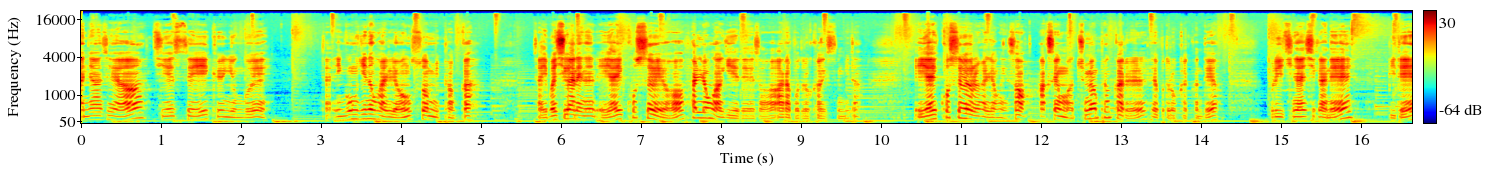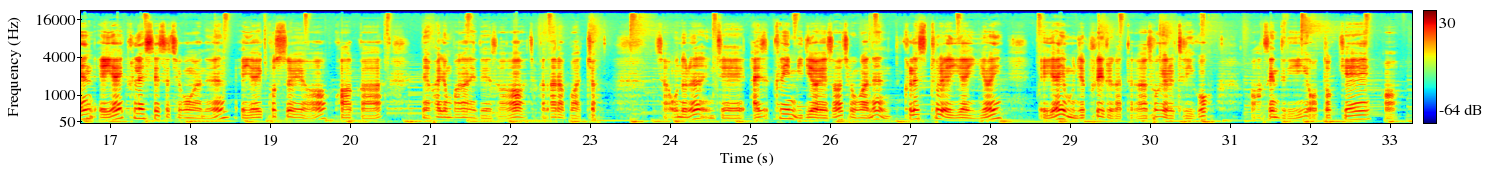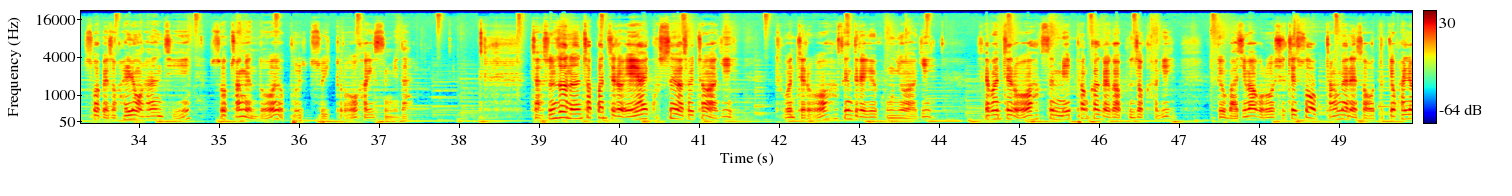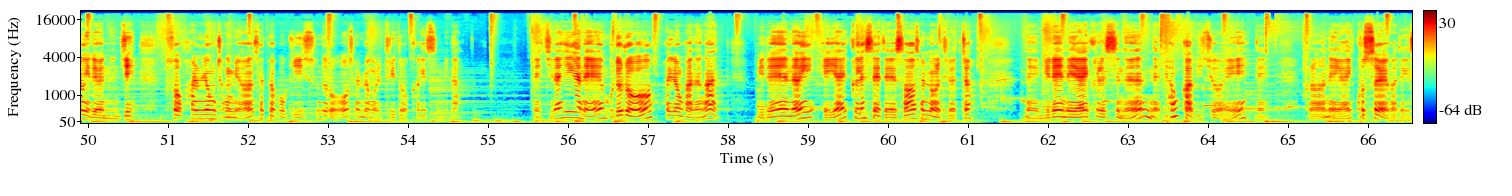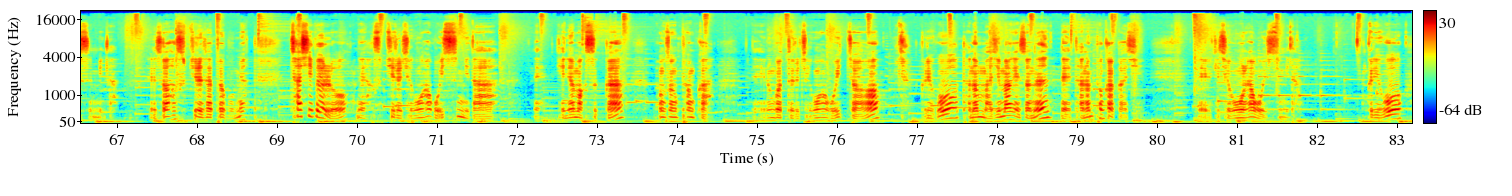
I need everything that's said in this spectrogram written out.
안녕하세요. GSA 교육연구회 자, 인공지능 활용 수업 및 평가. 자, 이번 시간에는 AI 코스웨어 활용하기에 대해서 알아보도록 하겠습니다. AI 코스웨어를 활용해서 학생 맞춤형 평가를 해보도록 할 건데요. 우리 지난 시간에 미래엔 AI 클래스에서 제공하는 AI 코스웨어 과학과 네, 활용 방안에 대해서 잠깐 알아보았죠. 자, 오늘은 이제 아이스크림 미디어에서 제공하는 클래스 툴 AI의 AI 문제 풀이를 갖다가 소개를 드리고 어, 학생들이 어떻게 어, 수업에서 활용을 하는지 수업 장면도 엿볼 수 있도록 하겠습니다. 자, 순서는 첫 번째로 AI 코스웨어 설정하기, 두 번째로 학생들에게 공유하기, 세 번째로 학습 및 평가 결과 분석하기, 그리고 마지막으로 실제 수업 장면에서 어떻게 활용이 되었는지 수업 활용 장면 살펴보기 순으로 설명을 드리도록 하겠습니다. 네, 지난 시간에 무료로 활용 가능한 미래의 AI 클래스에 대해서 설명을 드렸죠. 네, 미래의 AI 클래스는 네, 평가 위주의 네, 그런 AI 코스웨어가 되겠습니다. 그래서 학습지를 살펴보면 차시별로 네, 학습지를 제공하고 있습니다. 네, 개념 학습과 형성 평가 네, 이런 것들을 제공하고 있죠. 그리고 단원 마지막에서는 네, 단원 평가까지 네, 이렇게 제공을 하고 있습니다. 그리고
